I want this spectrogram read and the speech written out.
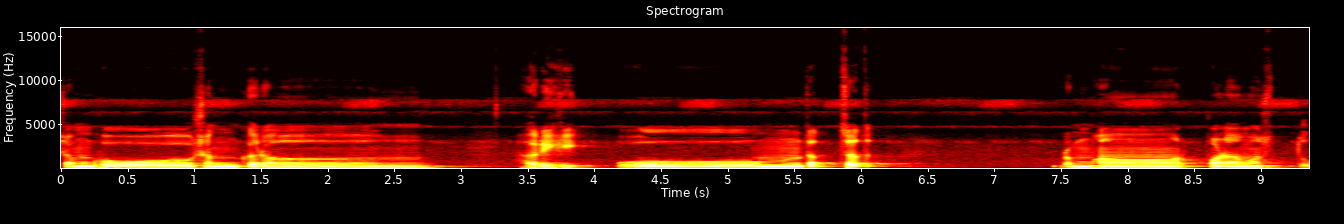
ಶಂಭೋ ಶಂಕರ. ಹರಿ ಓಂ ತತ್ಸತ್ ಬ್ರಹ್ಮಾರ್ಪಣಮಸ್ತೂ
